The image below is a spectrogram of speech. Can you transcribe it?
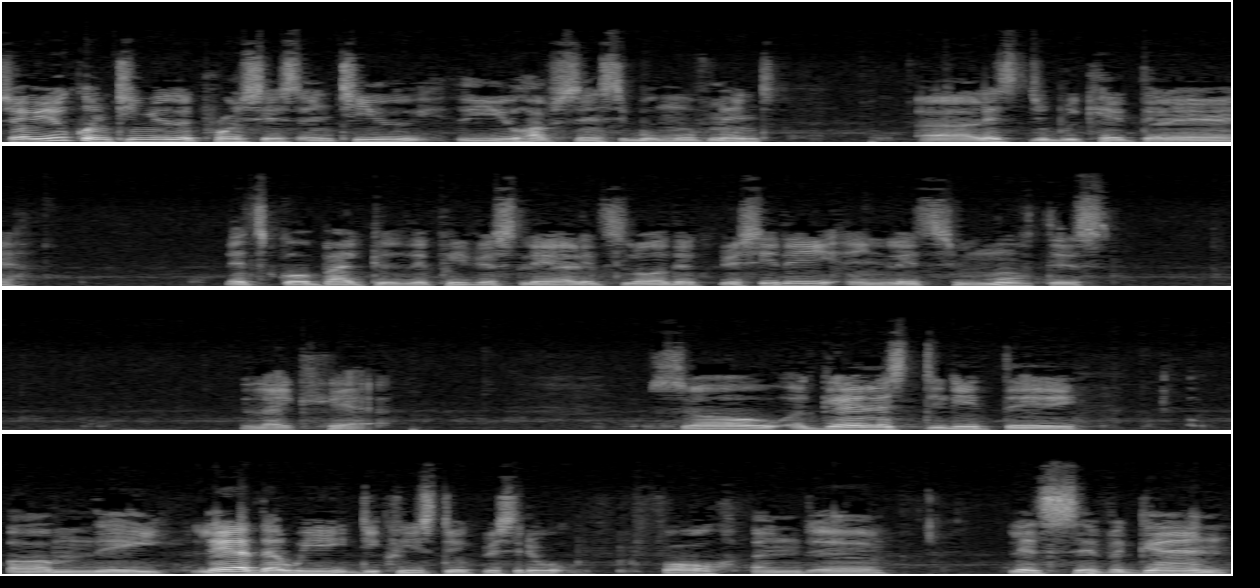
so you continue the process until you have sensible movement. Uh, let's duplicate the layer. Let's go back to the previous layer. Let's lower the opacity and let's move this like here so again let's delete the um the layer that we decreased the opacity for and uh, let's save again.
